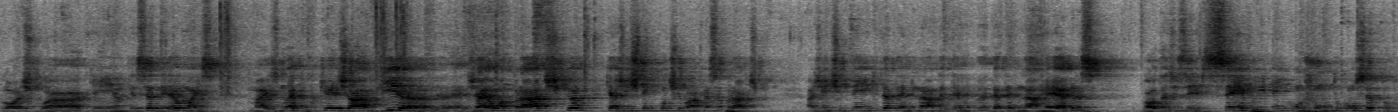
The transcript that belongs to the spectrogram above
lógico, a quem antecedeu, mas, mas não é porque já havia, já é uma prática que a gente tem que continuar com essa prática. A gente tem que determinar, determinar regras volto a dizer, sempre em conjunto com o setor.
